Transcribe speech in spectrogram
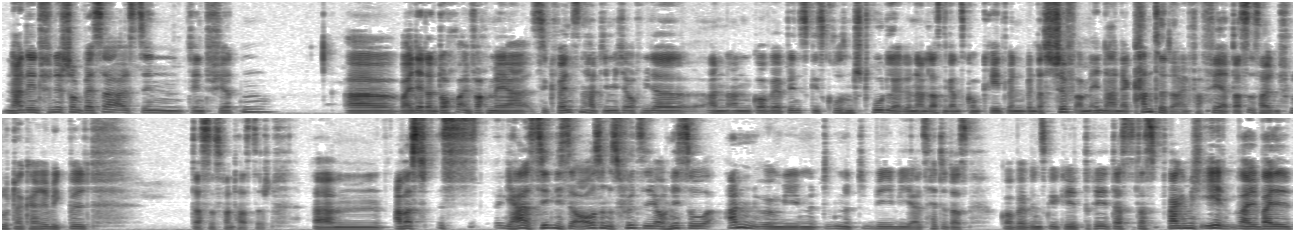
Na, den finde ich schon besser als den, den vierten. Äh, weil der dann doch einfach mehr Sequenzen hat, die mich auch wieder an, an Gore Verbinskis großen Strudel erinnern lassen, ganz konkret, wenn, wenn das Schiff am Ende an der Kante da einfach fährt. Das ist halt ein Fluch der Karibik-Bild. Das ist fantastisch. Ähm, aber es ist, ja, es sieht nicht so aus und es fühlt sich auch nicht so an irgendwie mit, mit, wie, wie als hätte das Gorberbinski gedreht. Das, das frage ich mich eh, weil, weil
